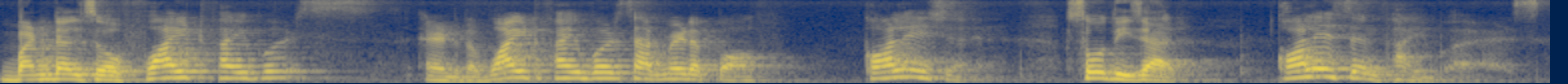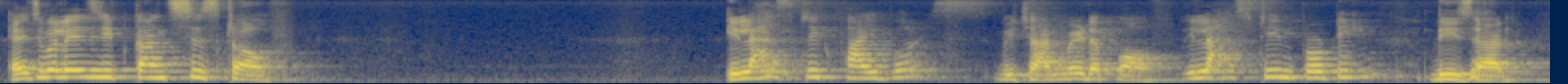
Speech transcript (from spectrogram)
bundles of white fibers and the white fibers are made up of collagen. So these are collagen fibers as well as it consists of elastic fibers which are made up of elastin protein. These are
